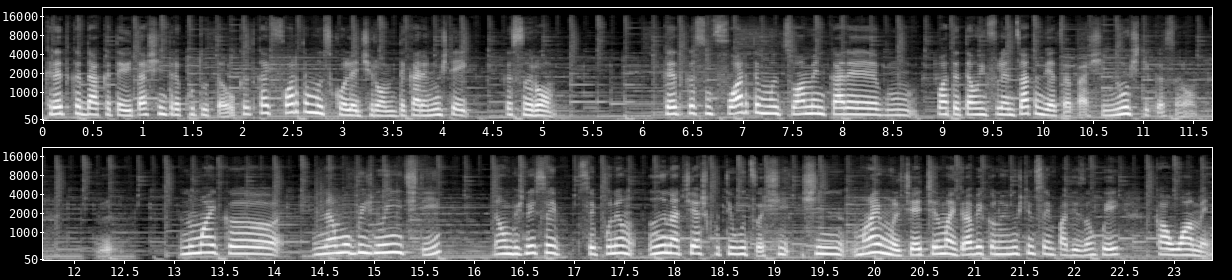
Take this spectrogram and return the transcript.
cred că dacă te-ai uitat și în trecutul tău, cred că ai foarte mulți colegi romi de care nu știi că sunt romi. Cred că sunt foarte mulți oameni care poate te-au influențat în viața ta și nu știi că sunt romi. Numai că ne-am obișnuit, știi? Ne-am obișnuit să-i, să punem în aceeași cutiuță și, și mai mult, ce e cel mai grav e că noi nu știm să empatizăm cu ei ca oameni.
